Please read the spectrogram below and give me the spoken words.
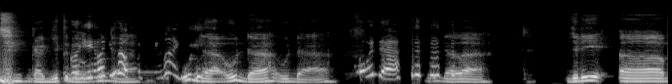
nggak gitu Gue dong. kira kita Udah, opening lagi. udah, udah, udah. Oh, udah. Udahlah. Jadi em,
